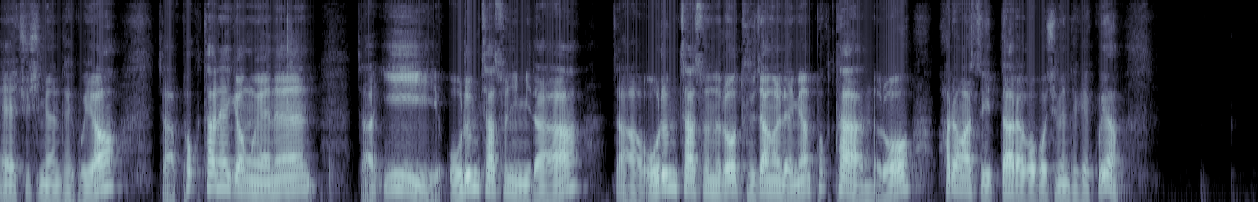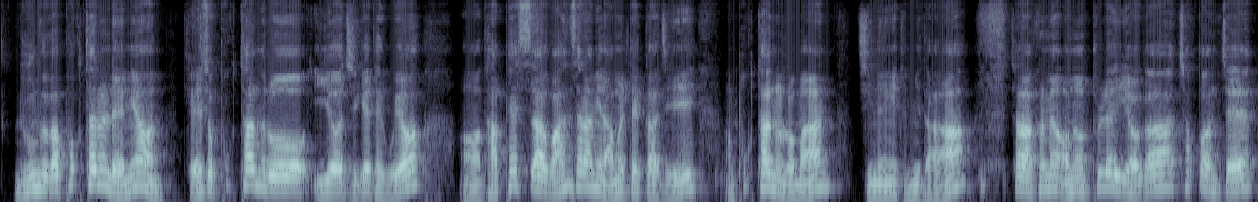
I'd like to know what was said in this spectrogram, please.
해 주시면 되고요. 자, 폭탄의 경우에는 자, 이 오름차순입니다. 자, 오름차순으로 두 장을 내면 폭탄으로 활용할 수 있다라고 보시면 되겠고요. 누군가가 폭탄을 내면 계속 폭탄으로 이어지게 되고요. 어, 다 패스하고 한 사람이 남을 때까지 폭탄으로만 진행이 됩니다. 자, 그러면 어느 플레이어가 첫 번째,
